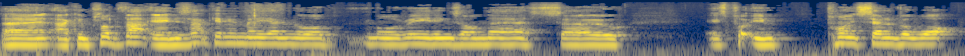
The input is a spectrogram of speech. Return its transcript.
and I can plug that in. Is that giving me any more more readings on there? So it's putting 0.7 of a watt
